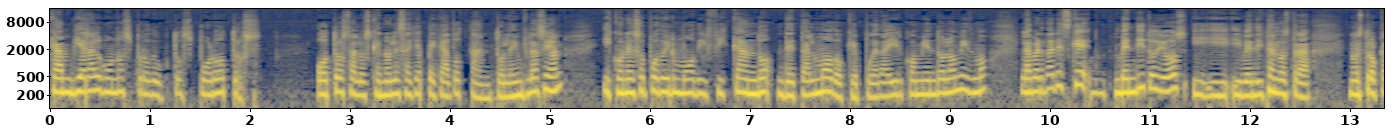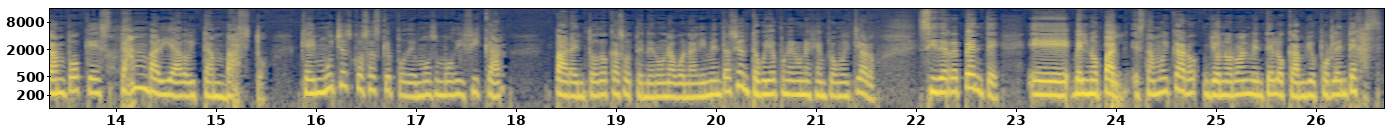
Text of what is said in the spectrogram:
cambiar algunos productos por otros otros a los que no les haya pegado tanto la inflación y con eso puedo ir modificando de tal modo que pueda ir comiendo lo mismo. La verdad es que bendito Dios y, y, bendita nuestra, nuestro campo que es tan variado y tan vasto, que hay muchas cosas que podemos modificar para en todo caso tener una buena alimentación. Te voy a poner un ejemplo muy claro. Si de repente eh, el nopal está muy caro, yo normalmente lo cambio por lentejas.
